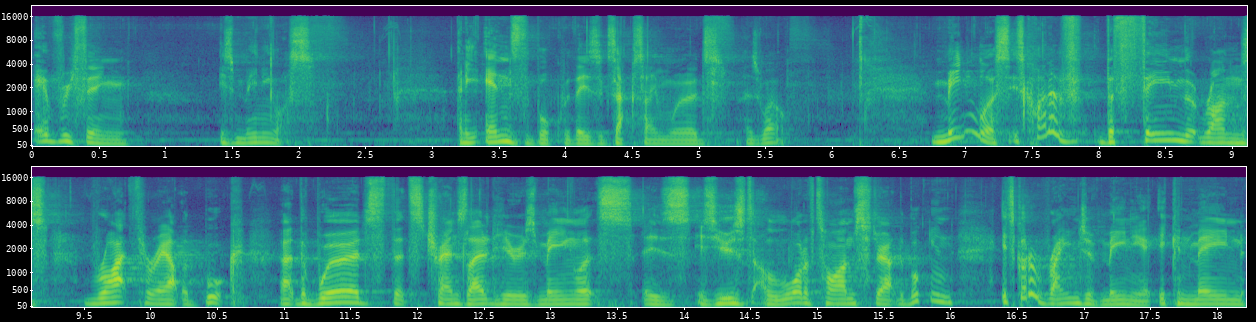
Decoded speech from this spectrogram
Everything is meaningless. And he ends the book with these exact same words as well. Meaningless is kind of the theme that runs right throughout the book. Uh, the words that's translated here as meaningless is, is used a lot of times throughout the book, and it's got a range of meaning. It can mean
